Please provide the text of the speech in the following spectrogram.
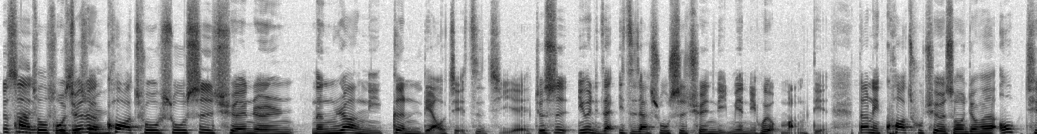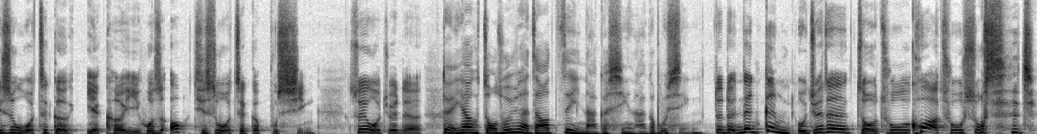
就是跨出舒我觉得跨出舒适圈人能让你更了解自己，哎，就是因为你在一直在舒适圈里面，你会有盲点。当你跨出去的时候，你就发现哦，其实我这个也可以，或是哦，其实我这个不行。所以我觉得，对，要走出去才知道自己哪个行，哪个不行。对对，那更我觉得走出跨出舒适圈。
